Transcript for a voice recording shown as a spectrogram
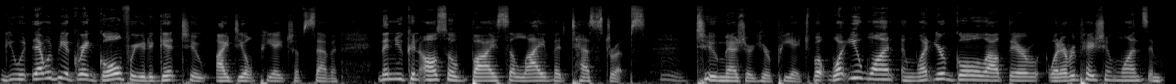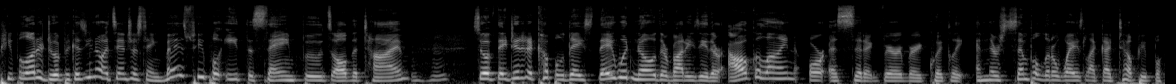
you would that would be a great goal for you to get to ideal pH of 7. Then you can also buy saliva test strips hmm. to measure your pH. But what you want and what your goal out there, what every patient wants, and people ought to do it because you know it's interesting. Most people eat the same foods all the time. Mm-hmm. So if they did it a couple of days, they would know their body's either alkaline or acidic very, very quickly. And there's simple little ways, like I tell people,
